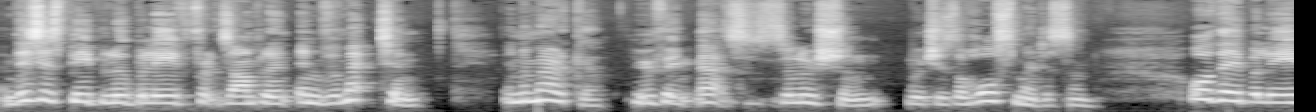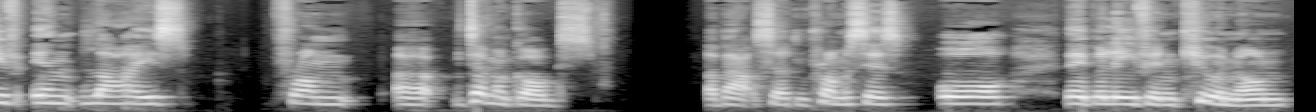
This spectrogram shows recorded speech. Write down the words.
And this is people who believe, for example, in ivermectin in America, who think that's a solution, which is a horse medicine. Or they believe in lies from uh, demagogues about certain promises, or they believe in QAnon,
